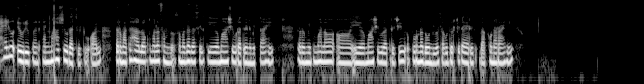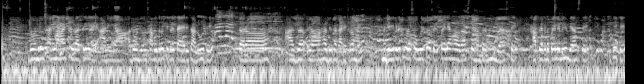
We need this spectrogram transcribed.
hello everyone and Mahashivratri to all तर माझा हा व्लॉग तुम्हाला समज समजलाच असेल की महाशिवरात्रीनिमित्त आहे. तर मी तुम्हाला महाशिवरात्रीची पूर्ण दोन दिवस अगोदरची तयारी दाखवणार आहे. दोन दिवसांनी महाशिवरात्री आहे आणि दोन दिवस अगोदरच इकडे तयारी चालू होते. तर आज हळदीचा कार्यक्रम आहे. म्हणजे इकडे थोडंसं उलटंच आहे. पहिले हळद असते नंतर मेहंदी असते. आपल्याकडे पहिले मेहंदी असते. ठीक आहे.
